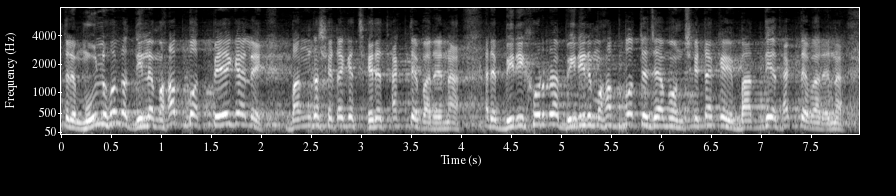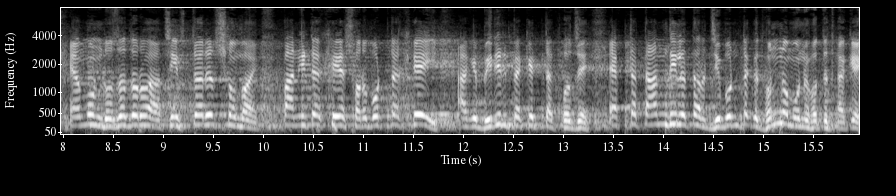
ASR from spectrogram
তাহলে মূল হলো দিলে মহাব্বত পেয়ে গেলে বান্দা সেটাকে ছেড়ে থাকতে পারে না। আরে বিড়িখোররা বিড়ির মহাব্বতে যেমন, সেটাকে বাদ দিয়ে থাকতে পারে না। এমন রোজাদারও আছে, ইফতারের সময় পানিটা খেয়ে, শরবতটা খেয়েই আগে বিড়ির প্যাকেটটা খোঁজে। একটা টান দিলে তার জীবনটাকে ধন্য মনে হতে থাকে।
